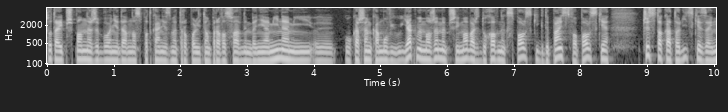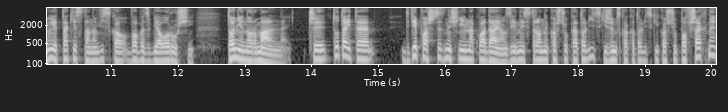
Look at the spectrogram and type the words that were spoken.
Tutaj przypomnę, że było niedawno spotkanie z metropolitą prawosławnym Beniaminem i y, Łukaszenka mówił, jak my możemy przyjmować duchownych z Polski, gdy państwo polskie, czysto katolickie, zajmuje takie stanowisko wobec Białorusi. To nienormalne. Czy tutaj te dwie płaszczyzny się nie nakładają. Z jednej strony Kościół katolicki, rzymskokatolicki Kościół powszechny,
